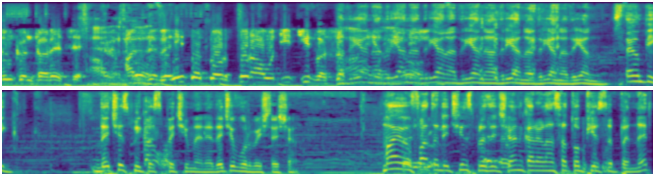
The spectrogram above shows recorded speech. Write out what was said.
sunt cântărețe? Ați devenit o tortură auditivă. Să Adrian, Adrian, Adrian, Adrian, Adrian, Adrian, Adrian. Stai un pic. De ce spui că specimene? De ce vorbești așa? Mai e o fată de 15 ani care a lansat o piesă pe net,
